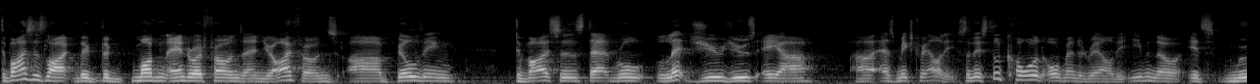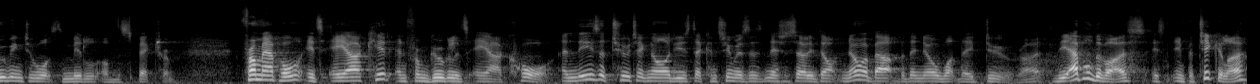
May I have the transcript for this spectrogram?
devices like the, the modern Android phones and your iPhones are building devices that will let you use AR uh, as mixed reality. So they still call it augmented reality, even though it's moving towards the middle of the spectrum. From Apple, it's ARKit, and from Google, it's AR Core. And these are two technologies that consumers necessarily don't know about, but they know what they do, right? The Apple device, is, in particular,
